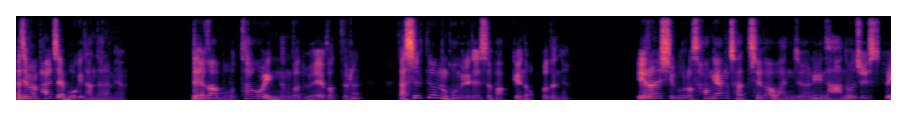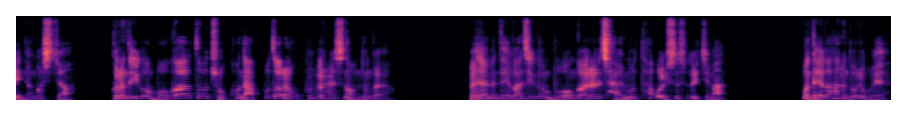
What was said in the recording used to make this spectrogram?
하지만 팔자에 목이 단단하면 내가 못하고 있는 것 외의 것들은 다 쓸데없는 고민이 될 수밖에 없거든요. 이런 식으로 성향 자체가 완전히 나눠질 수도 있는 것이죠. 그런데 이거 뭐가 더 좋고 나쁘다라고 구별할 수는 없는 거예요. 왜냐하면 내가 지금 무언가를 잘못하고 있을 수도 있지만, 뭐 내가 하는 노력 외에,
